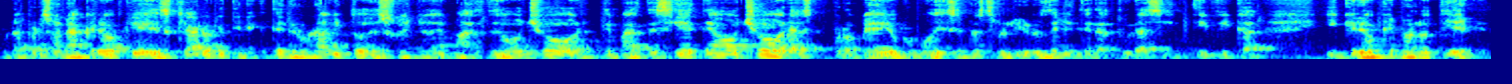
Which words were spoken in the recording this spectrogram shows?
Una persona creo que es claro que tiene que tener un hábito de sueño de más de 8 horas, de más de 7 a 8 horas, promedio, como dicen nuestros libros de literatura científica, y creo que no lo tienen.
